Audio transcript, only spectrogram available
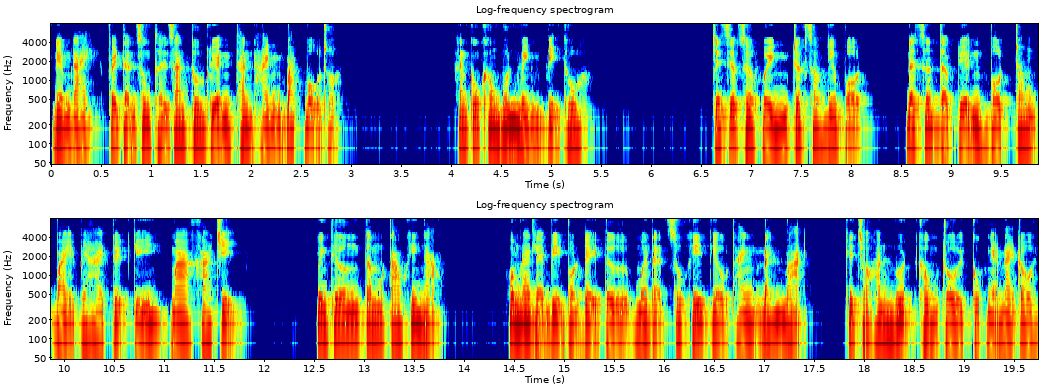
Đêm nay phải tận dụng thời gian tu luyện thần hành bắt bộ rồi Hắn cũng không muốn mình bị thua Trần Diệu Sư Huynh trước sau như một đã sớm tập luyện một trong 72 tuyệt kỹ mà Kha chỉ. Bình thường tâm cao khí ngạo, hôm nay lại bị một đệ tử mới đặt xúc khí tiểu thành đánh bại, khiến cho hắn nuốt không trôi cục nghẹn này rồi.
